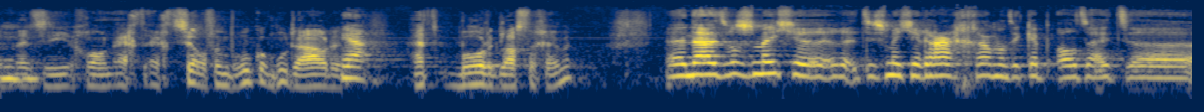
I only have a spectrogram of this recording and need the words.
Mhm. mensen die gewoon echt, echt zelf hun broek op moeten houden... ja. het behoorlijk lastig hebben? Eh, nou, het, was een beetje, het is een beetje raar gegaan, want ik heb altijd eh,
